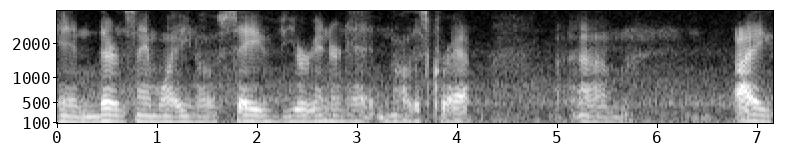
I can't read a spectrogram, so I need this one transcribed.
and they're the same way. You know, save your internet and all this crap. Um, I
